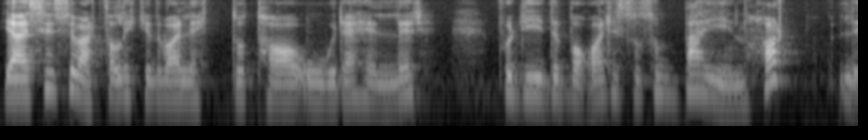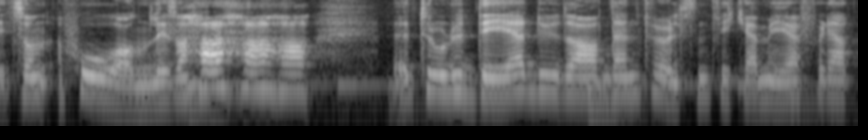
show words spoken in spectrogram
Jeg syns i hvert fall ikke det var lett å ta ordet heller. Fordi det var liksom så beinhardt. Litt sånn hånlig sånn ha-ha-ha. Tror du det, du, da? Den følelsen fikk jeg mye. Fordi at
